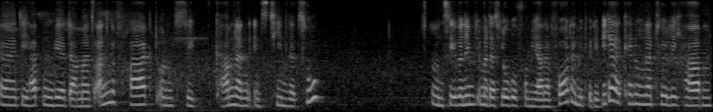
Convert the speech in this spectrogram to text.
Äh, die hatten wir damals angefragt und sie kam dann ins Team dazu. Und sie übernimmt immer das Logo vom Jahr davor, damit wir die Wiedererkennung natürlich haben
